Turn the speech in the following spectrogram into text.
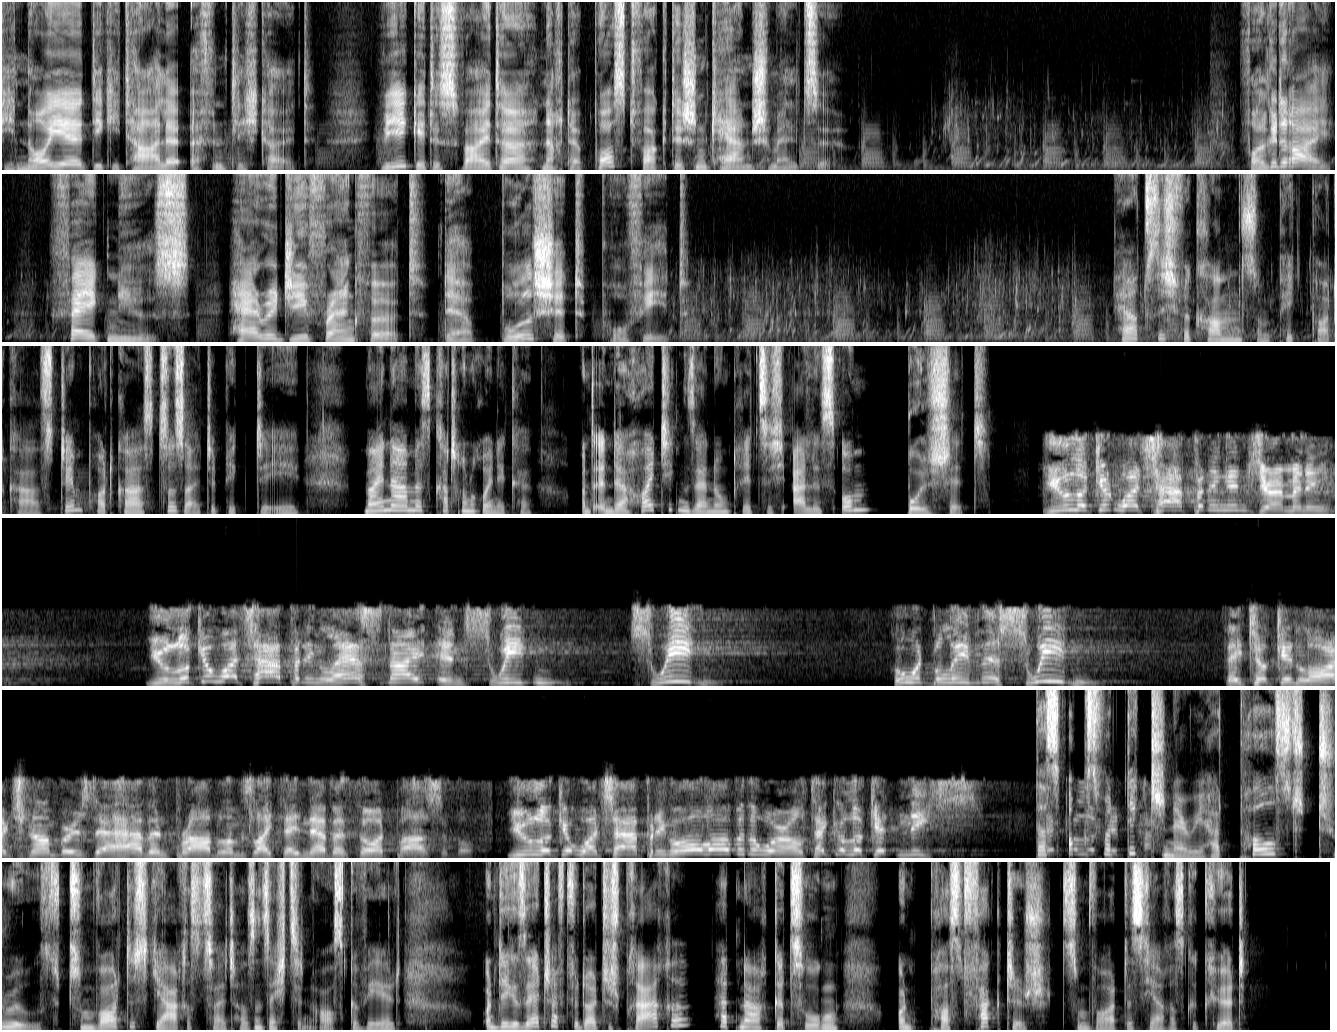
Die neue digitale Öffentlichkeit. Wie geht es weiter nach der postfaktischen Kernschmelze? Folge 3. Fake News. Harry G. Frankfurt, der Bullshit-Prophet. Herzlich willkommen zum PIC Podcast, dem Podcast zur Seite pick.de. Mein Name ist Katrin Rönicke und in der heutigen Sendung dreht sich alles um Bullshit. You look at what's happening in Germany. You look at what's happening last night in Sweden. Sweden. Who would believe this? Sweden. They took in large numbers. They're having problems like they never thought possible. You look at what's happening all over the world. Take a look at Nice. Das Oxford Dictionary hat Post-Truth zum Wort des Jahres 2016 ausgewählt. Und die Gesellschaft für deutsche Sprache hat nachgezogen und postfaktisch zum Wort des Jahres gekürt.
